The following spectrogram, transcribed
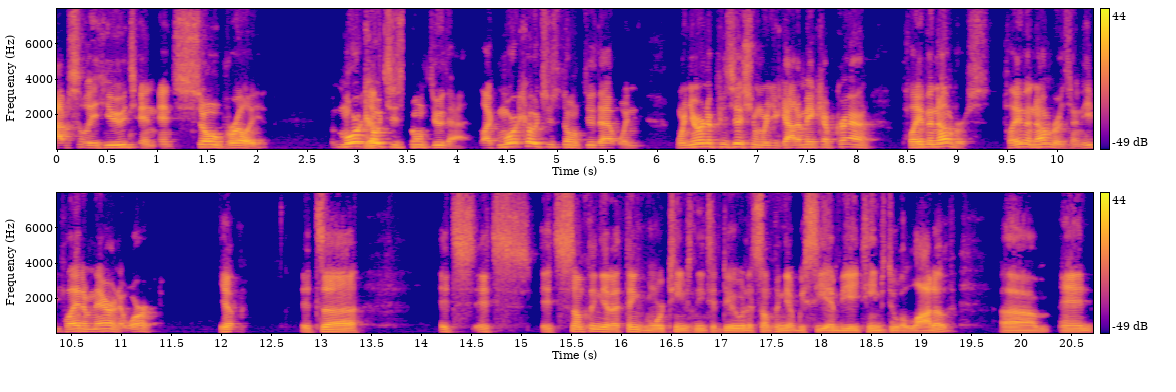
absolutely huge and and so brilliant. More coaches yep. don't do that. Like more coaches don't do that when when you're in a position where you got to make up ground. Play the numbers, play the numbers, and he played them there, and it worked. Yep, it's uh it's it's it's something that I think more teams need to do, and it's something that we see NBA teams do a lot of. Um, and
